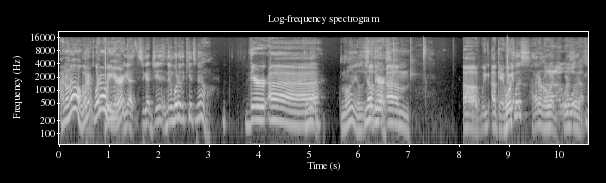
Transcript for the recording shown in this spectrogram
I don't know. What what are we, You Eric? got, so you got Gen, and then what are the kids now? they're uh, millennials. Or no, they're else. um. Oh, we okay. We got, worthless. I don't know what. Uh, what is well, it?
